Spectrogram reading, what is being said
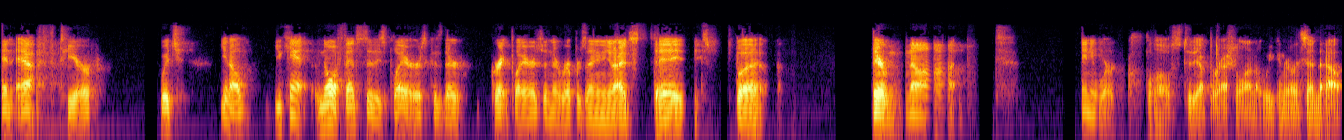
an F tier, which you know you can't. No offense to these players because they're great players and they're representing the United States, but they're not anywhere close to the upper echelon that we can really send out.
